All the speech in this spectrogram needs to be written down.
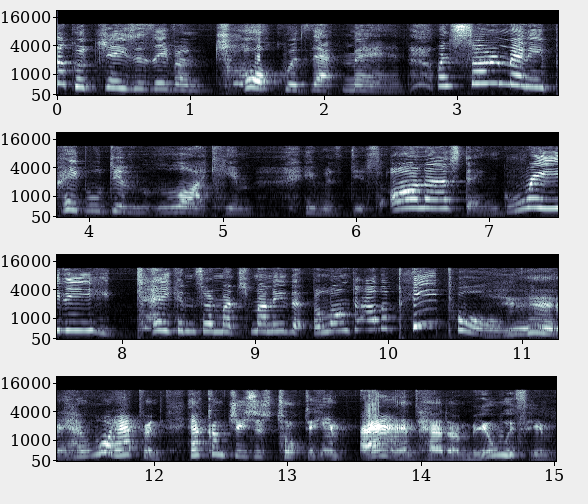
How could Jesus even talk with that man when so many people didn't like him? He was dishonest and greedy. He'd taken so much money that belonged to other people. yeah, what happened? How come Jesus talked to him and had a meal with him?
